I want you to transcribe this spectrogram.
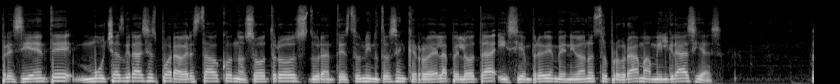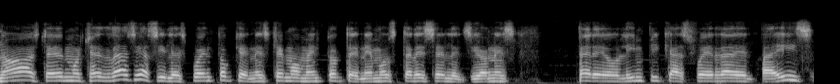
Presidente, muchas gracias por haber estado con nosotros durante estos minutos en que ruede la pelota y siempre bienvenido a nuestro programa. Mil gracias. No, a ustedes muchas gracias y les cuento que en este momento tenemos tres selecciones preolímpicas fuera del país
